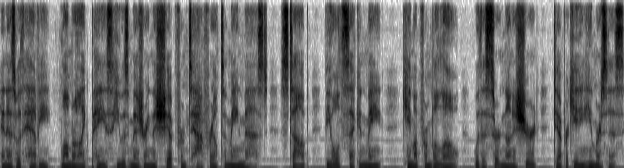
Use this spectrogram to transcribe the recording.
and as with heavy, lumber-like pace he was measuring the ship from taffrail to mainmast, Stubb, the old second mate, came up from below with a certain unassured, deprecating humorousness,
